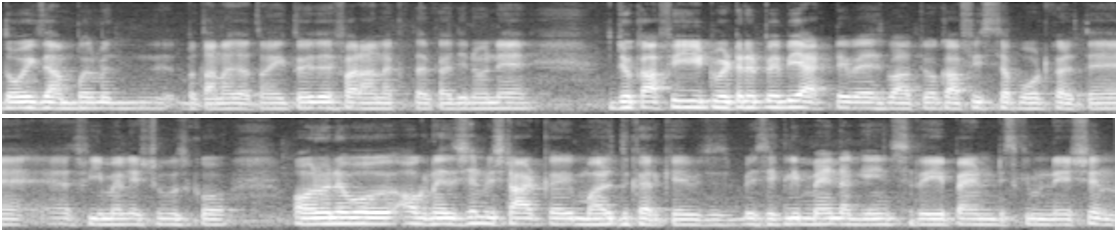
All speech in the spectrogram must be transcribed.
दो एग्जांपल मैं बताना चाहता हूँ। एक तो जैसे फरहान अख्तर का, जिन्होंने, जो काफ़ी ट्विटर पे भी एक्टिव है इस बात को, काफ़ी सपोर्ट करते हैं फीमेल इश्यूज़ को। और उन्होंने वो ऑर्गेनाइजेशन भी स्टार्ट करी मर्द करके basically man against rape and discrimination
